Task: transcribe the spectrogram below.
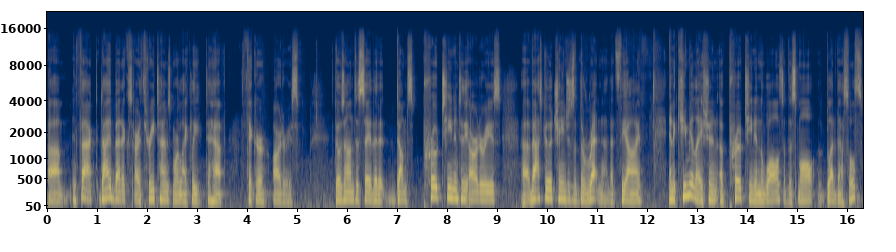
Um, in fact, diabetics are three times more likely to have thicker arteries. It goes on to say that it dumps protein into the arteries, uh, vascular changes of the retina, that's the eye, an accumulation of protein in the walls of the small blood vessels.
